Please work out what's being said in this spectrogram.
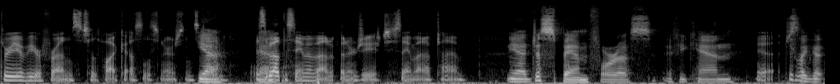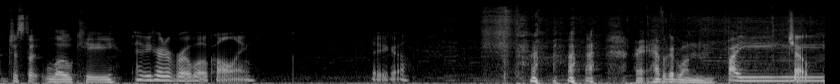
three of your friends to podcast listeners instead. Yeah, It's yeah. about the same amount of energy, the same amount of time. yeah, just spam for us if you can. Yeah. Just like a, just a low key. have you heard of robocalling? There you go. All right, have a good one. Bye. Ciao.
